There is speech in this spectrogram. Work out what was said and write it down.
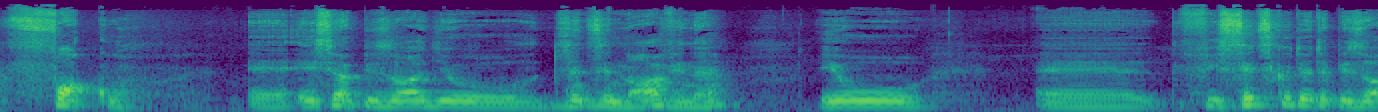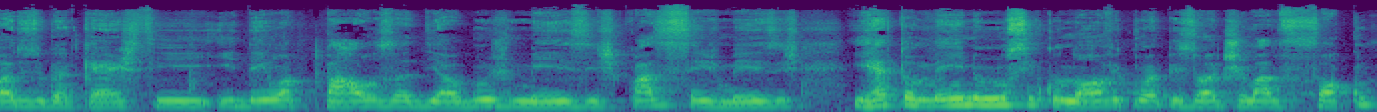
Foco. É, esse é o episódio 209, né? Eu é, fiz 158 episódios do Guncast e, e, dei uma pausa de alguns meses, quase seis meses, e retomei no 159 com um episódio chamado Foco.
